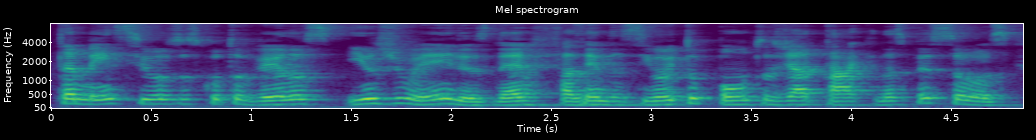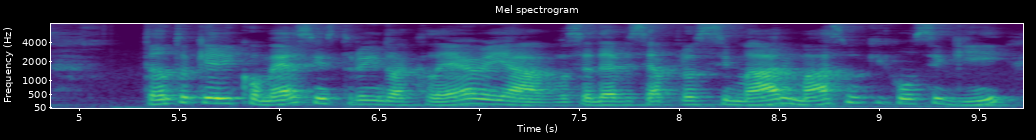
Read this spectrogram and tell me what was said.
também se usa os cotovelos e os joelhos, né? Fazendo assim oito pontos de ataque nas pessoas. Tanto que ele começa instruindo a Clary a você deve se aproximar o máximo que conseguir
